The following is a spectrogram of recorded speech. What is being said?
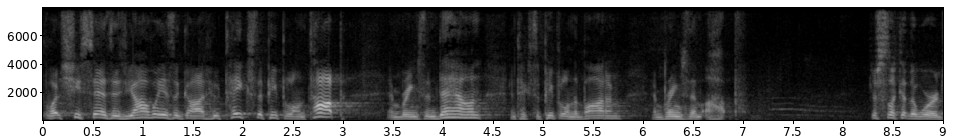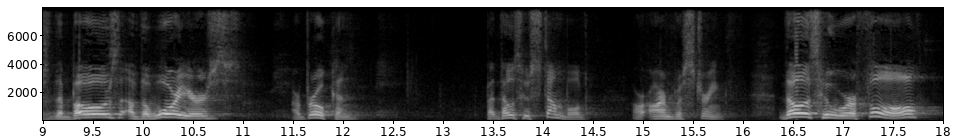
what she says is Yahweh is a God who takes the people on top and brings them down, and takes the people on the bottom and brings them up. Just look at the words. The bows of the warriors are broken, but those who stumbled are armed with strength. Those who were full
